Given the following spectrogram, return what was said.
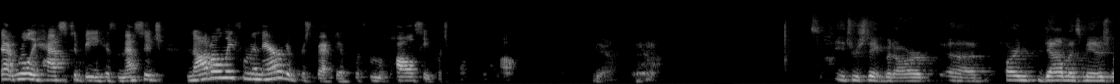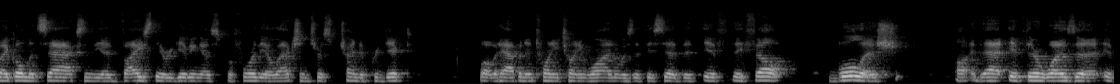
that really has to be his message, not only from a narrative perspective, but from a policy perspective as well. Yeah interesting, but our uh, our endowments managed by Goldman Sachs and the advice they were giving us before the election, just trying to predict what would happen in 2021, was that they said that if they felt bullish, uh, that if there was a if,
